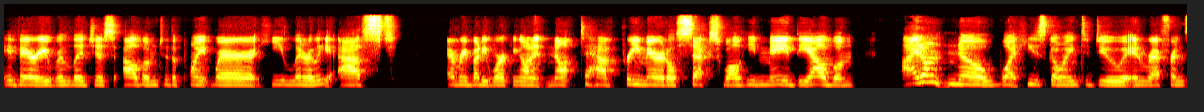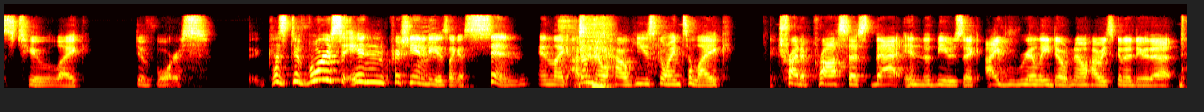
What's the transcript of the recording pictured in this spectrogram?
a very religious album to the point where he literally asked everybody working on it not to have premarital sex while he made the album. I don't know what he's going to do in reference to like divorce because divorce in Christianity is like a sin, and like I don't know how he's going to like try to process that in the music. I really don't know how he's going to do that.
